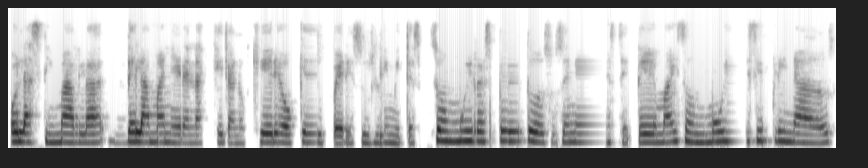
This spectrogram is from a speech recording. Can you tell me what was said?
o lastimarla de la manera en la que ella no quiere o que supere sus límites. Son muy respetuosos en este tema y son muy disciplinados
